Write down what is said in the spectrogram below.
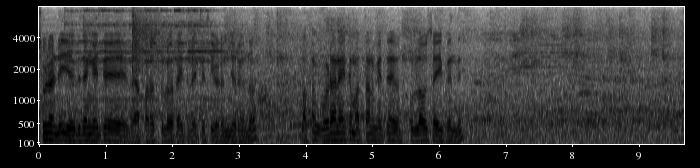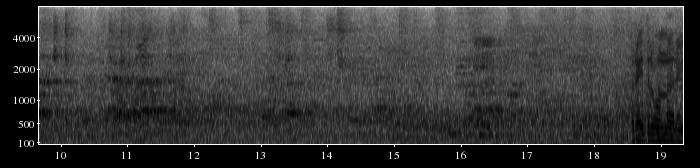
చూడండి ఏ విధంగా అయితే వ్యాపారస్తులు రైతులు అయితే తీయడం జరిగిందో. మొత్తం గోడౌన్ అయితే మొత్తానికైతే ఫుల్ హౌస్ అయిపోయింది. రైతులు ఉన్నారు.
